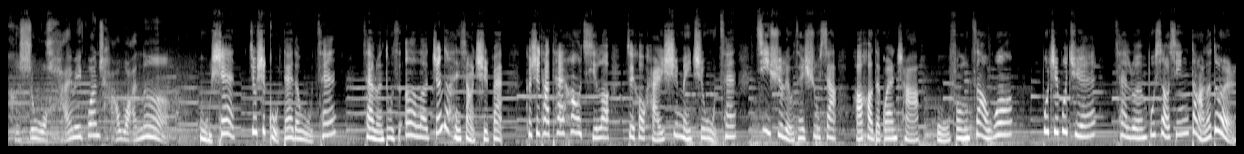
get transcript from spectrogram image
可是我还没观察完呢。午膳就是古代的午餐。蔡伦肚子饿了，真的很想吃饭，可是他太好奇了，最后还是没吃午餐，继续留在树下，好好的观察胡蜂造窝。不知不觉，蔡伦不小心打了盹儿，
